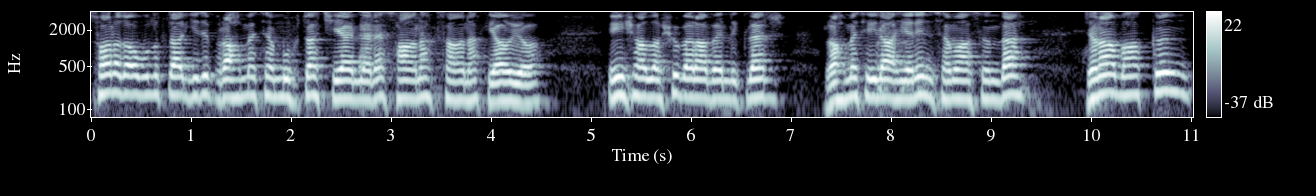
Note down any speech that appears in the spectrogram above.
Sonra da o bulutlar gidip rahmete muhtaç yerlere sağanak sağanak yağıyor. İnşallah şu beraberlikler rahmet-i ilahiyenin semasında Cenab-ı Hakk'ın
